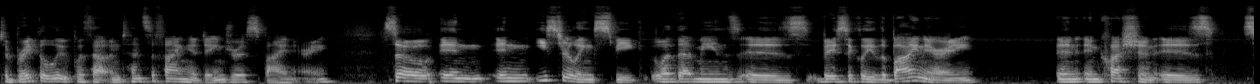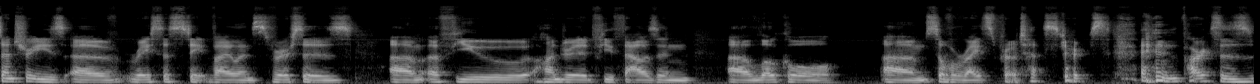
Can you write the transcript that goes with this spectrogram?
to break a loop without intensifying a dangerous binary. So in in Easterling speak, what that means is basically the binary in in question is centuries of racist state violence versus um, a few hundred, few thousand uh, local um, civil rights protesters. And Parks's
